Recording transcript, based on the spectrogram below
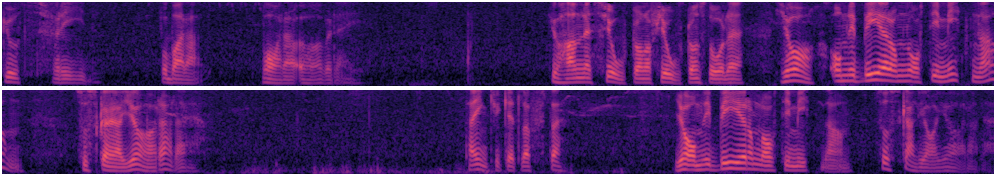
Guds frid få bara vara över dig. Johannes 14 och 14 står det Ja, om ni ber om något i mitt namn så ska jag göra det. Tänk vilket löfte. Ja, om ni ber om något i mitt namn så ska jag göra det.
